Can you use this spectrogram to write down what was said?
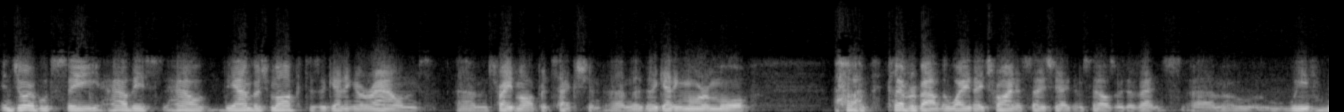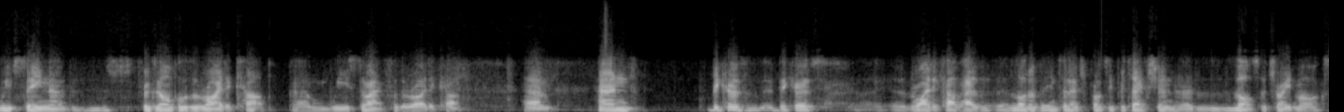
enjoyable to see how these how the ambush marketers are getting around um, trademark protection. Um, they're getting more and more uh, clever about the way they try and associate themselves with events. Um, we've we've seen that, for example, the Ryder Cup. Um, we used to act for the Ryder Cup, and because because the Ryder Cup has a lot of intellectual property protection, uh, lots of trademarks.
